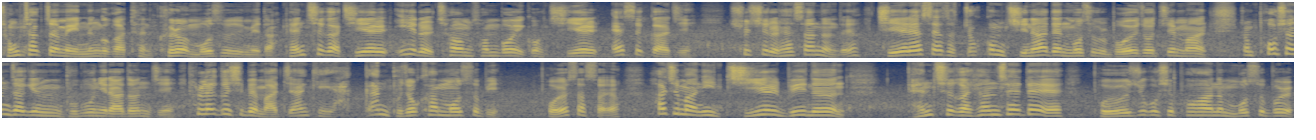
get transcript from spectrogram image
종착점에 있는 것 같은 그런 모습입니다. 벤츠가 GLE를 처음 선보이고 GLS까지 출시를 했었는데요. GLS에서 조금 진화된 모습을 보여줬지만 좀 포션적인 부분이라든지 플래그십에 맞지 않게 약간 부족한 모습이 보였었어요. 하지만 이 GLB는 벤츠가 현 세대에 보여주고 싶어 하는 모습을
